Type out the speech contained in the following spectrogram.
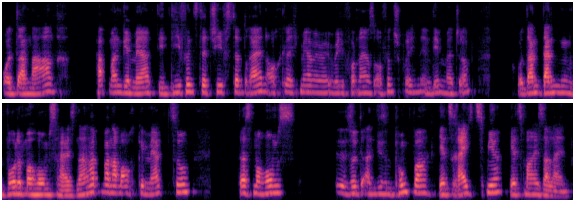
Und danach hat man gemerkt, die Defense der Chiefs da rein, auch gleich mehr, wenn wir über die 49ers Offense sprechen, in dem Matchup. Und dann, dann wurde Mahomes heißen. Dann hat man aber auch gemerkt, so, dass Mahomes so an diesem Punkt war, jetzt reicht's mir, jetzt mache ich es allein.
